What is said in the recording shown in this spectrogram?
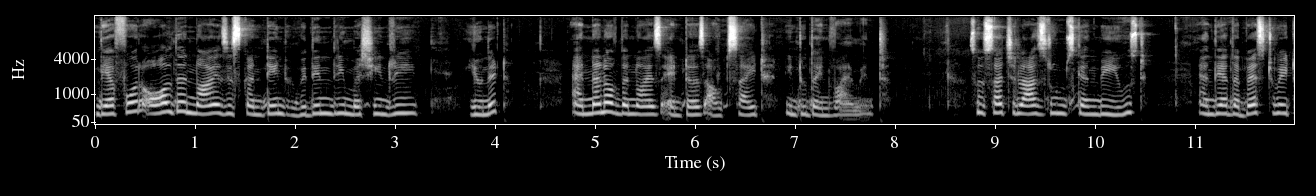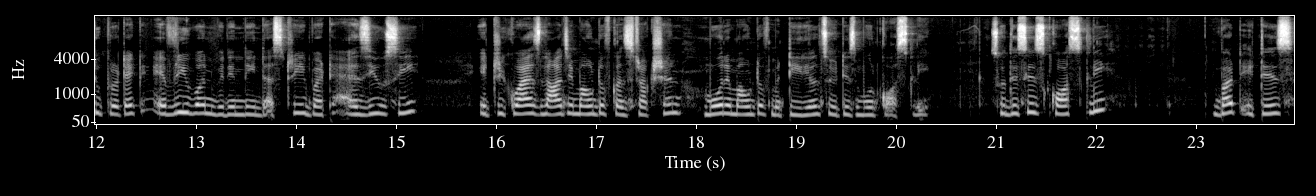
therefore, all the noise is contained within the machinery unit and none of the noise enters outside into the environment. So, such large rooms can be used and they are the best way to protect everyone within the industry, but as you see it requires large amount of construction, more amount of material, so it is more costly. So, this is costly, but it is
